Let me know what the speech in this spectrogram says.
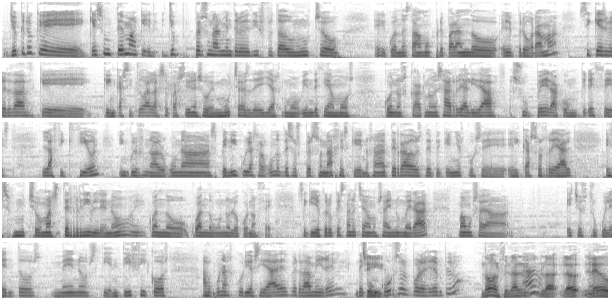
Yo creo que, que es un tema que yo personalmente lo he disfrutado mucho eh, cuando estábamos preparando el programa. Sí que es verdad que, en casi todas las ocasiones o en muchas de ellas, como bien decíamos con Oscar, ¿no? esa realidad supera con creces la ficción. Incluso en algunas películas, algunos de esos personajes que nos han aterrado desde pequeños, pues eh, el caso real es mucho más terrible, ¿no? Eh, cuando, cuando uno lo conoce. Así que yo creo que esta noche vamos a enumerar, vamos a hechos truculentos, menos científicos, algunas curiosidades, ¿verdad, Miguel? De Sí. concursos, por ejemplo. No, al final Ah, la- la- no, le he he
